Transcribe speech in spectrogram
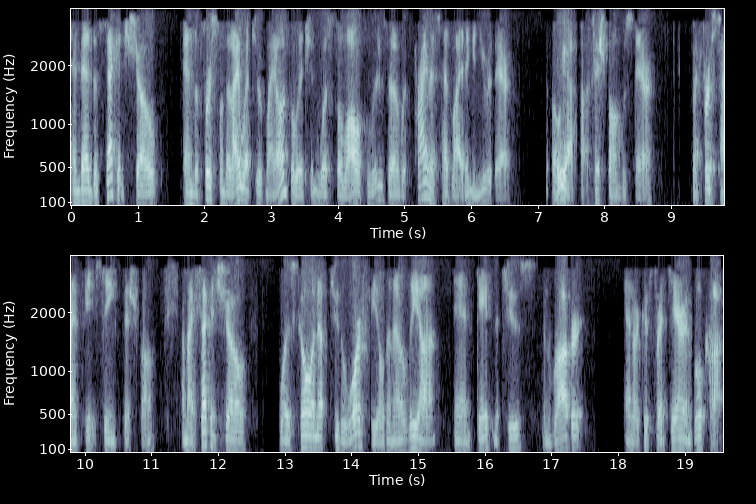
and then the second show and the first one that I went to of my own volition was the Lollapalooza with Primus headlining, and you were there. oh yeah. Uh, Fishbone was there. My first time seeing Fishbone. And my second show was going up to the Warfield, and I know Leon and Gabe Natus and Robert and our good friend Darren Wilcox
